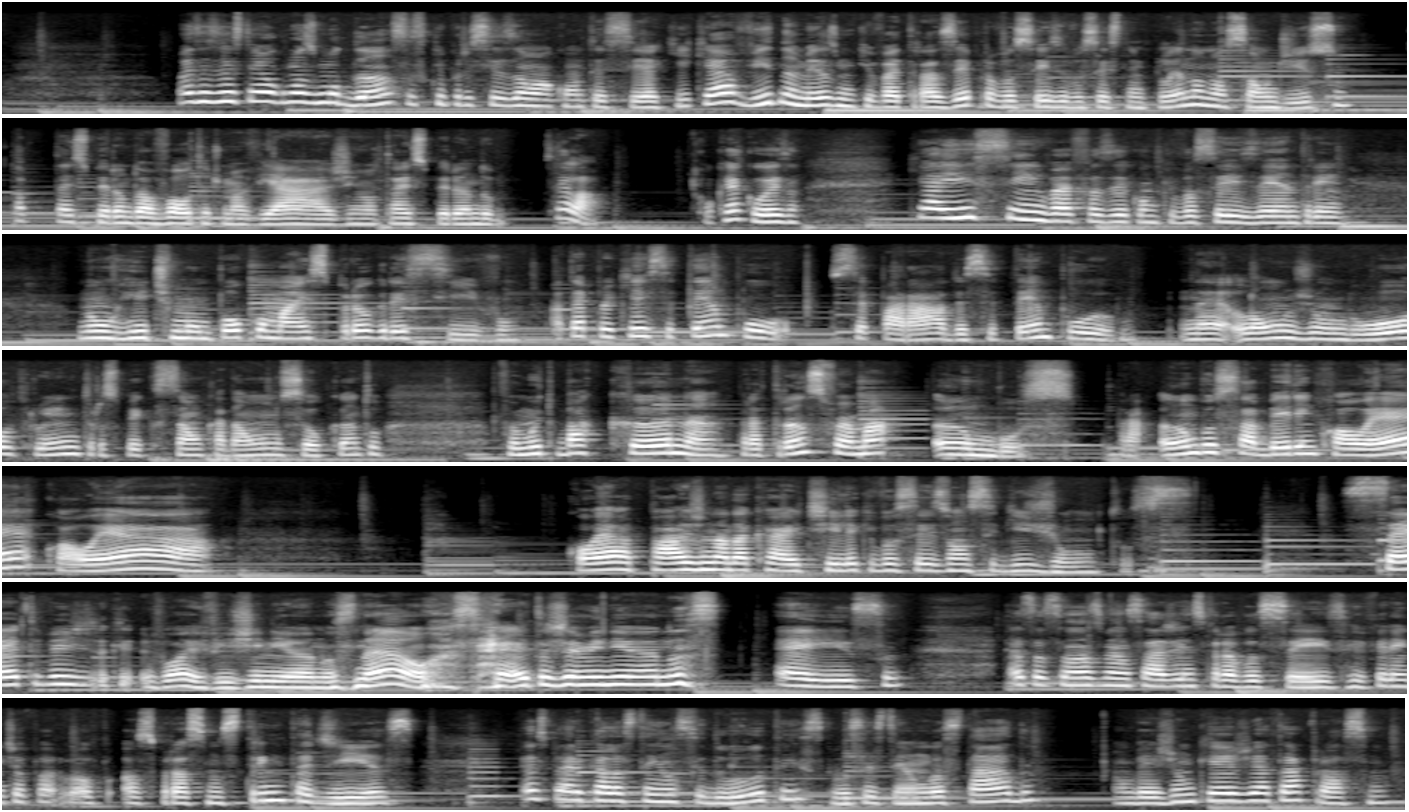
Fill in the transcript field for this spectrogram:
Mas existem algumas mudanças que precisam acontecer aqui, que é a vida mesmo que vai trazer para vocês e vocês têm plena noção disso. Tá, tá, esperando a volta de uma viagem ou tá esperando, sei lá, qualquer coisa. Que aí sim vai fazer com que vocês entrem num ritmo um pouco mais progressivo. Até porque esse tempo separado, esse tempo né, longe um do outro, introspecção, cada um no seu canto, foi muito bacana para transformar ambos, para ambos saberem qual é, qual é a qual é a página da cartilha que vocês vão seguir juntos. Certo, Oi, virginianos, não, certo, geminianos, é isso. Essas são as mensagens para vocês referente ao, aos próximos 30 dias. Eu espero que elas tenham sido úteis, que vocês tenham gostado. Um beijo, um queijo e até a próxima!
